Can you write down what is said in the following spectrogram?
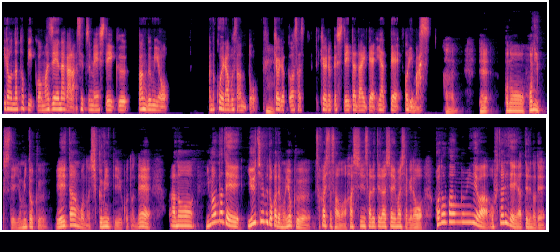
いろんなトピックを交えながら説明していく番組を、あの、声ラボさんとうん協力をさせ、協力していただいてやっております。はい。で、このフォニックスで読み解く英単語の仕組みっていうことで、あの、今まで YouTube とかでもよく坂下さんは発信されていらっしゃいましたけど、この番組ではお二人でやってるので、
